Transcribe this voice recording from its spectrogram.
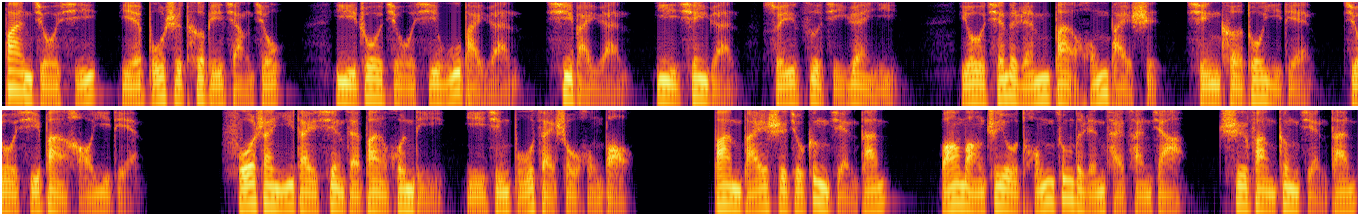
办酒席也不是特别讲究，一桌酒席五百元、七百元、一千元，随自己愿意。有钱的人办红白事，请客多一点，酒席办好一点。佛山一带现在办婚礼已经不再收红包，办白事就更简单，往往只有同宗的人才参加，吃饭更简单。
